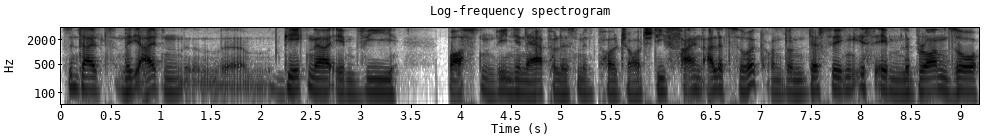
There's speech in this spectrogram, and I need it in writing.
sind halt, ne, die alten äh, Gegner eben wie Boston, wie Indianapolis mit Paul George, die fallen alle zurück und, und deswegen ist eben LeBron so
